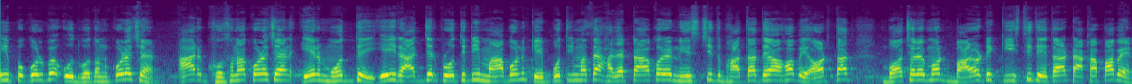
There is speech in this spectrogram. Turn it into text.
এই প্রকল্প উদ্বোধন করেছেন। আর ঘোষণা করেছেন, এর মধ্যেই এই রাজ্যের প্রতিটি মা বোনকে প্রতি মাসে হাজার টাকা করে নিশ্চিত ভাতা দেওয়া হবে। অর্থাৎ বছরে মোট বারোটি কিস্তিতে তারা টাকা পাবেন।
